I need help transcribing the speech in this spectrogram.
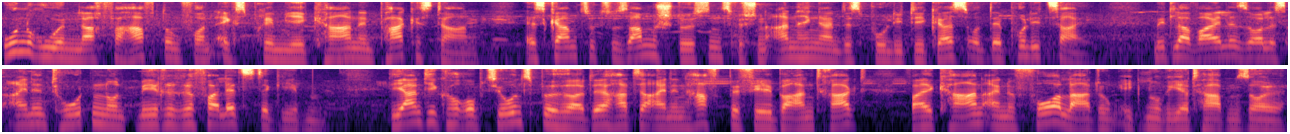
Unruhen nach Verhaftung von Ex-Premier Khan in Pakistan. Es kam zu Zusammenstößen zwischen Anhängern des Politikers und der Polizei. Mittlerweile soll es einen Toten und mehrere Verletzte geben. Die Antikorruptionsbehörde hatte einen Haftbefehl beantragt, weil Khan eine Vorladung ignoriert haben soll.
